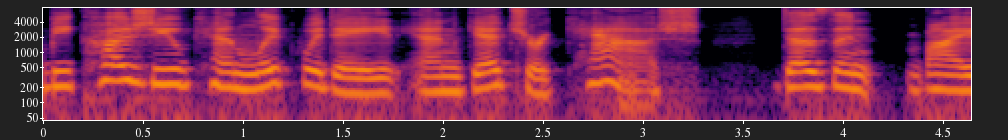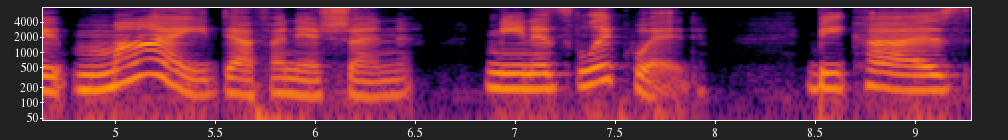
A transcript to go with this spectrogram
because you can liquidate and get your cash doesn't, by my definition, mean it's liquid. Because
